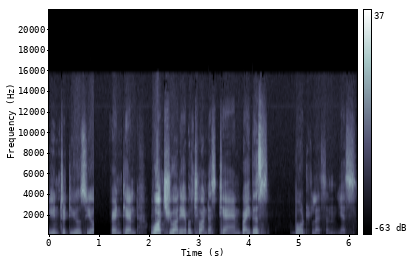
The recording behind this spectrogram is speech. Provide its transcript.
introduce your and tell what you are able to understand by this board lesson. Yes.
